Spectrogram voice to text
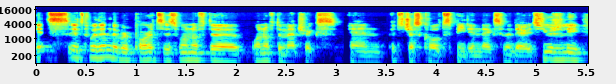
It's it's within the reports. It's one of the one of the metrics, and it's just called speed index. When there, it's usually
